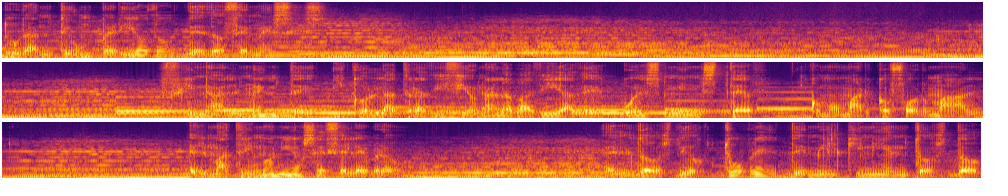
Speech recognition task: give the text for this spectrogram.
durante un periodo de 12 meses. Finalmente, y con la tradicional abadía de Westminster como marco formal, el matrimonio se celebró el 2 de octubre de 1502.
